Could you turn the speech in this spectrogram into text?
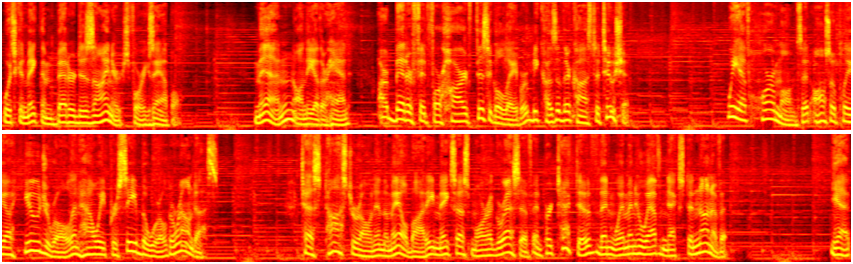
which can make them better designers, for example. Men, on the other hand, are better fit for hard physical labor because of their constitution. We have hormones that also play a huge role in how we perceive the world around us. Testosterone in the male body makes us more aggressive and protective than women who have next to none of it. Yet,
